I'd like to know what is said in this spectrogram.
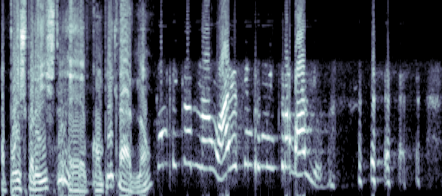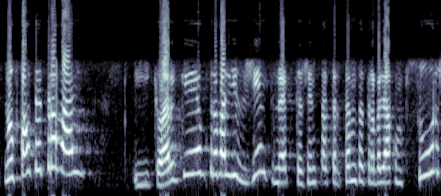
Apoios para isto é complicado, não? Complicado não, há é sempre muito trabalho. não falta trabalho. E claro que é um trabalho exigente, não é? Porque a gente está, estamos a trabalhar com pessoas,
